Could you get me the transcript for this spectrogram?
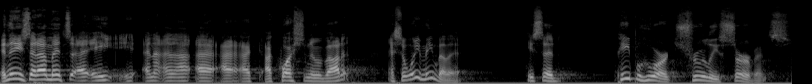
And then he said, I meant to, uh, he, and, I, and I, I, I questioned him about it. I said, What do you mean by that? He said, People who are truly servants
